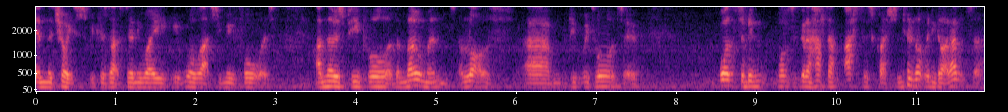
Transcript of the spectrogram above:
in the choice because that's the only way it will actually move forward. And those people at the moment, a lot of um, the people we talk to, once have been once are going to have to ask this question, they've not really got an answer.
